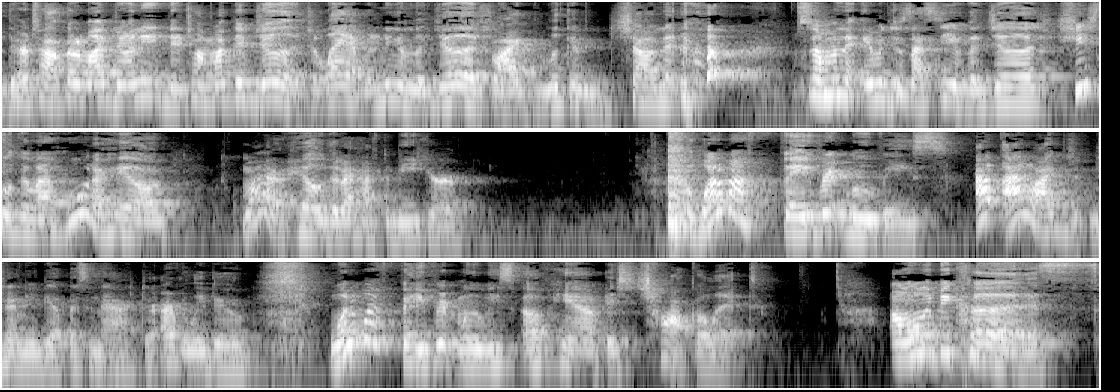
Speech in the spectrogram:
They're talking about Johnny. They're talking about the judge laughing. And the judge like looking, shouting some of the images I see of the judge. She's looking like, who the hell? Why the hell did I have to be here? One of my favorite movies. I, I like Johnny Depp as an actor. I really do. One of my favorite movies of him is Chocolate. Only because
